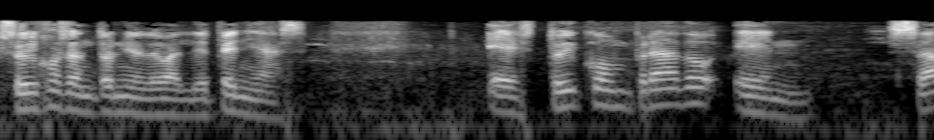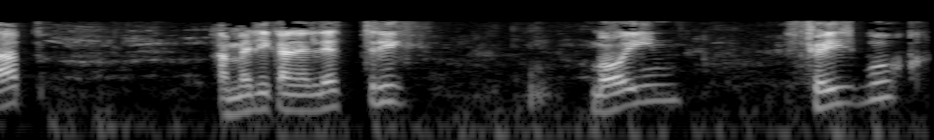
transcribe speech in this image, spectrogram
Soy José Antonio de Valdepeñas. Estoy comprado en SAP, American Electric, Boeing, Facebook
